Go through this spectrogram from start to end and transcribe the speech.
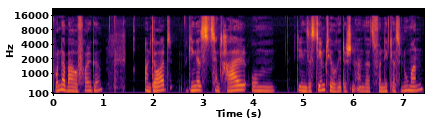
Wunderbare Folge. Und dort ging es zentral um den systemtheoretischen Ansatz von Niklas Luhmann,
